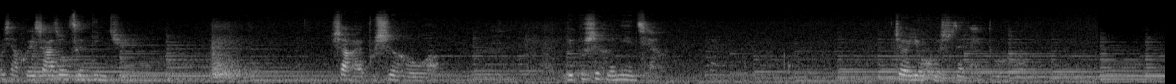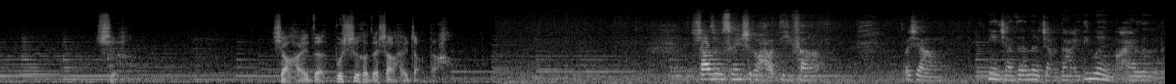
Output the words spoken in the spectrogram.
我想回沙洲村定居。上海不适合我，也不适合念强，这儿诱惑实在太多了。是啊，小孩子不适合在上海长大。沙洲村是个好地方，我想念强在那长大一定会很快乐的。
